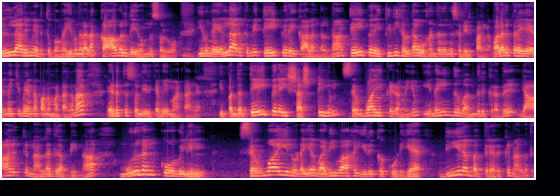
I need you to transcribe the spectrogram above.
எல்லாருமே எடுத்துக்கோங்க. இவங்களெல்லாம் காவல் தெய்வம்னு சொல்லுவோம். இவங்க எல்லாருக்குமே தேய்பிறை காலங்கள் தான் தேய்பிறை திதிகள் தான் உகந்ததுன்னு சொல்லியிருப்பாங்க. வளர்ப்பிறையை என்றைக்குமே என்ன பண்ண மாட்டாங்கன்னா எடுத்து சொல்லியிருக்கவே மாட்டாங்க. இப்போ இந்த தேய்பிறை சஷ்டியும் செவ்வாய்க்கிழமையும் இணைந்து வந்திருக்கிறது யாருக்கு நல்லது அப்படின்னா முருகன் கோவிலில் செவ்வாயினுடைய வடிவாக இருக்கக்கூடிய வீரபத்திரருக்கு நல்லது.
